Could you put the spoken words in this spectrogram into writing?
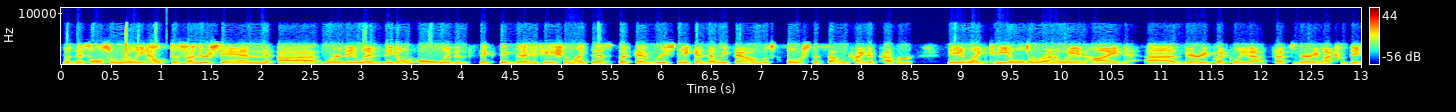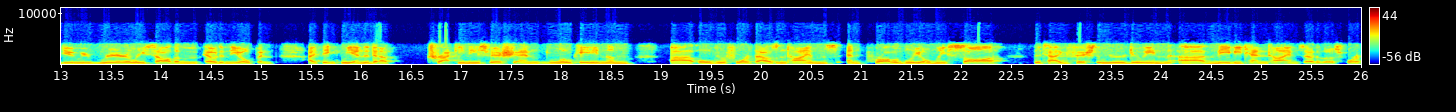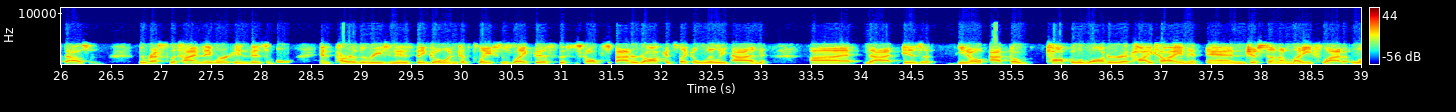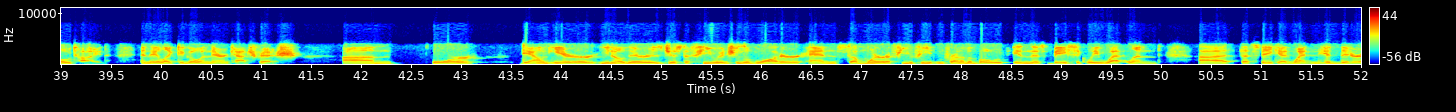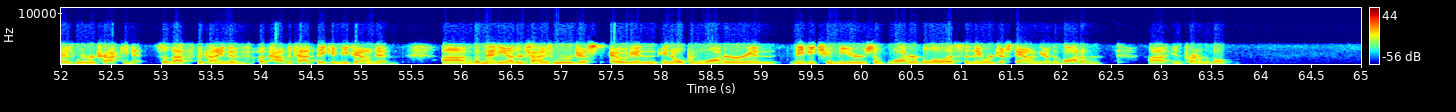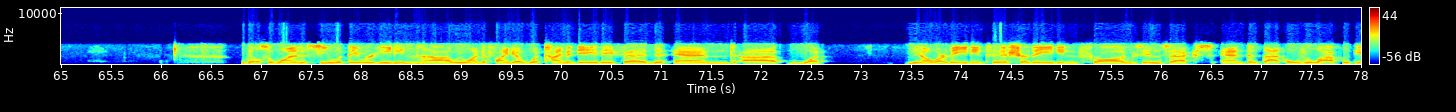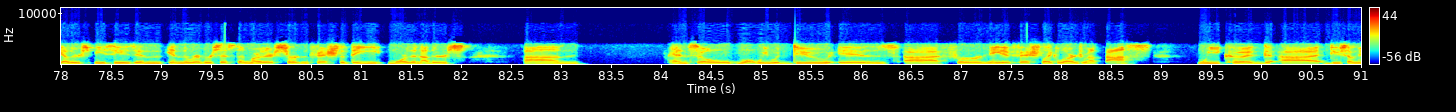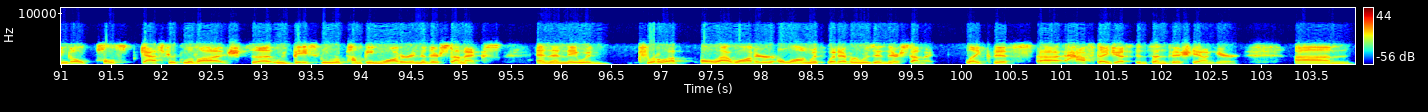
but this also really helped us understand uh, where they live. They don't all live in thick, thick vegetation like this, but every snakehead that we found was close to some kind of cover. They like to be able to run away and hide uh, very quickly. That, that's very much what they do. We rarely saw them out in the open. I think we ended up tracking these fish and locating them uh, over 4,000 times and probably only saw the tagged fish that we were doing uh, maybe 10 times out of those 4,000. The rest of the time they were invisible. And part of the reason is they go into places like this. This is called spatter dock. It's like a lily pad uh, that is, you know, at the top of the water at high tide and just on a muddy flat at low tide. And they like to go in there and catch fish. Um, or down here, you know, there is just a few inches of water, and somewhere a few feet in front of the boat in this basically wetland, uh, snakehead went and hid there as we were tracking it. So that's the kind of, of habitat they can be found in. Um, but many other times we were just out in, in open water in maybe two meters of water below us, and they were just down near the bottom uh, in front of the boat. We also wanted to see what they were eating. Uh, we wanted to find out what time of day they fed and uh, what you know, are they eating fish? Are they eating frogs, insects? And does that overlap with the other species in, in the river system? Are there certain fish that they eat more than others? Um, and so what we would do is uh, for native fish like largemouth bass, we could uh, do something called pulsed gastric lavage. So that we basically were pumping water into their stomachs, and then they would throw up all that water along with whatever was in their stomach, like this uh, half digested sunfish down here. Um,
